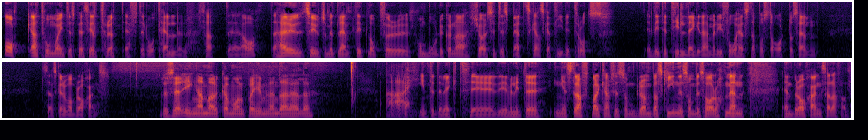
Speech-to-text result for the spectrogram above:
Och att hon var inte speciellt trött efteråt heller. Så att, eh, ja, det här ser ut som ett lämpligt lopp för hon borde kunna köra sig till spets ganska tidigt trots ett litet tillägg där. Men det är få hästar på start och sen, sen ska det vara bra chans. Du ser inga mörka moln på himlen där heller? Nej, inte direkt. Eh, det är väl inte, ingen straffspark kanske som Grön Baskini som vi sa, men en bra chans i alla fall.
